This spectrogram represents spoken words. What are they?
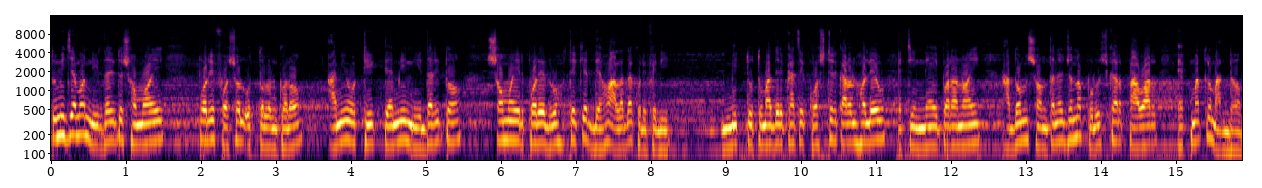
তুমি যেমন নির্ধারিত সময় পরে ফসল উত্তোলন করো, আমিও ঠিক তেমনি নির্ধারিত সময়ের পরে রোহ থেকে দেহ আলাদা করে ফেলি। মৃত্যু তোমাদের কাছে কষ্টের কারণ হলেও এটি ন্যায়পরা নয়, আদম সন্তানের জন্য পুরস্কার পাওয়ার একমাত্র মাধ্যম।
